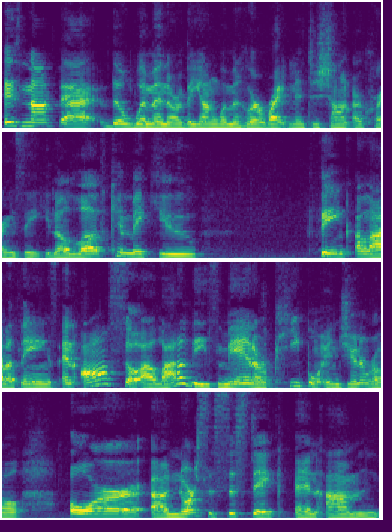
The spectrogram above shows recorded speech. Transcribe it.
It's not that the women or the young women who are writing into sean are crazy. You know love can make you think a lot of things. And also a lot of these men or people in general or uh, narcissistic and um,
